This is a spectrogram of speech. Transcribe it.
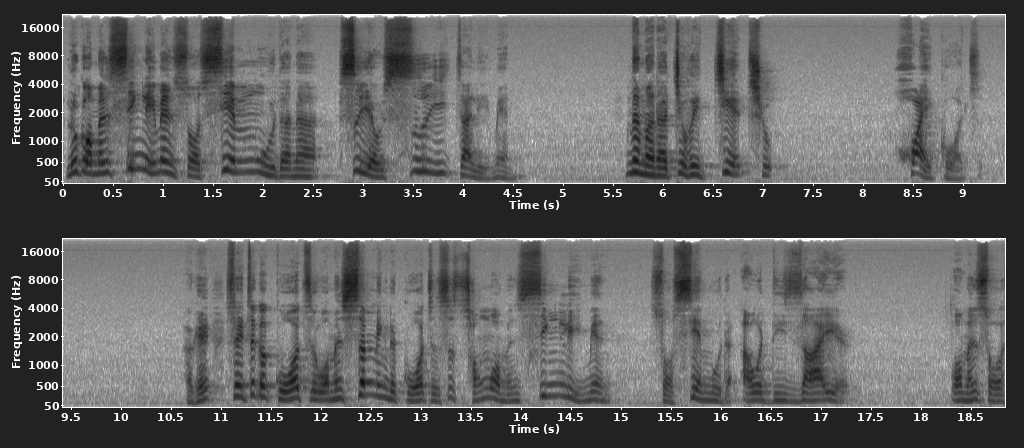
如果我们心里面所羡慕的呢，是有私意在里面，那么呢，就会结出坏果子。OK，所以这个果子，我们生命的果子，是从我们心里面所羡慕的，our desire，我们所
